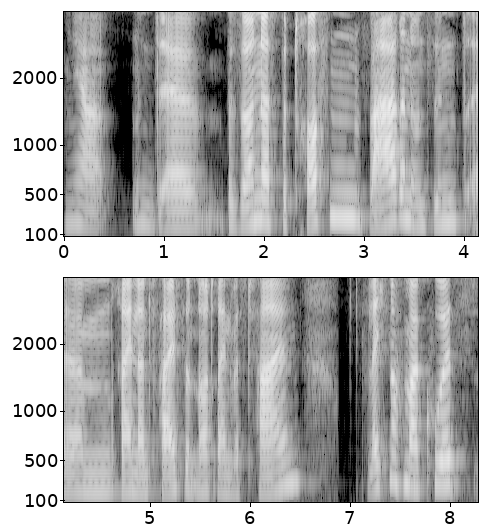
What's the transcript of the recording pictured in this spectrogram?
Ja, und äh, besonders betroffen waren und sind ähm, Rheinland-Pfalz und Nordrhein-Westfalen. Vielleicht noch mal kurz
